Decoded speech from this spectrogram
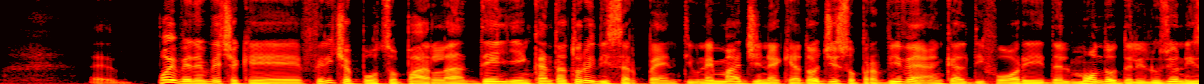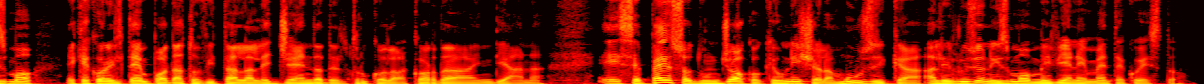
Eh, poi vede invece che Felice Pozzo parla degli incantatori di serpenti, un'immagine che ad oggi sopravvive anche al di fuori del mondo dell'illusionismo e che con il tempo ha dato vita alla leggenda del trucco della corda indiana. E se penso ad un gioco che unisce la musica all'illusionismo mi viene in mente questo.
